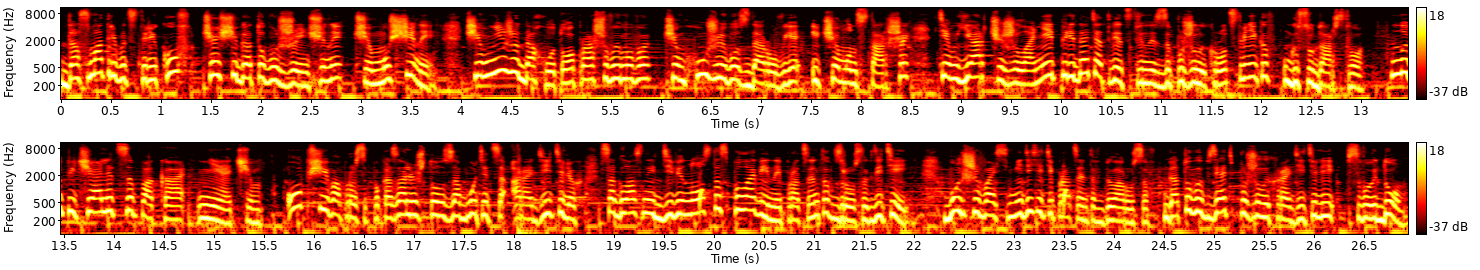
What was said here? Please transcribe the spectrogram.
Досматривать стариков чаще готовы женщины, чем мужчины. Чем ниже доход у опрашиваемого, чем хуже его здоровье и чем он старше, тем ярче желание передать ответственность за пожилых родственников государству. Но печалиться пока не о чем. Общие вопросы показали, что заботиться о родителях согласны 90,5% взрослых детей. Больше 80% белорусов готовы взять пожилых родителей в свой дом.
